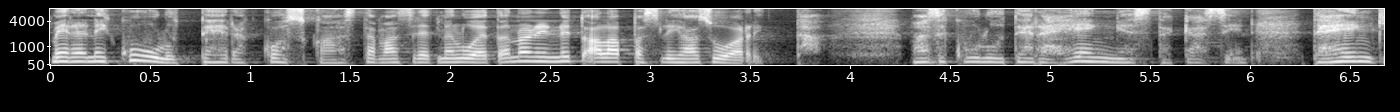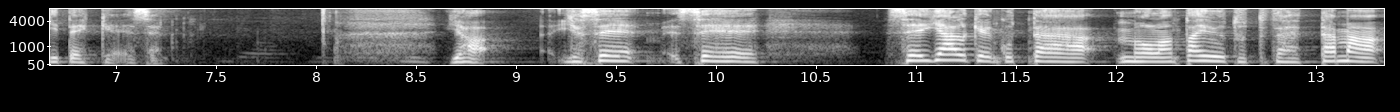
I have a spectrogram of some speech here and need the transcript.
Meidän ei kuulu tehdä koskaan sitä, vaan sille, että me luetaan, no niin nyt alapas liha suorittaa. Vaan se kuuluu tehdä hengestä käsin. Että henki tekee sen. Ja, ja se, se, sen jälkeen, kun tämä, me ollaan tajuttu että tämä,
